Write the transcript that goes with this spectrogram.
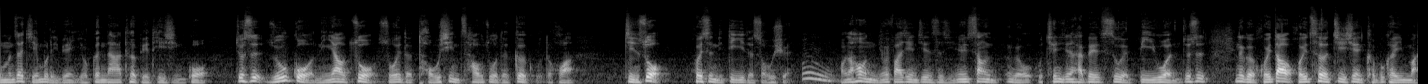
们在节目里边有跟大家特别提醒过。就是如果你要做所谓的投信操作的个股的话，锦硕会是你第一的首选。嗯，然后你会发现一件事情，因为上那个我前几天还被思维逼问，就是那个回到回撤季线可不可以买？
